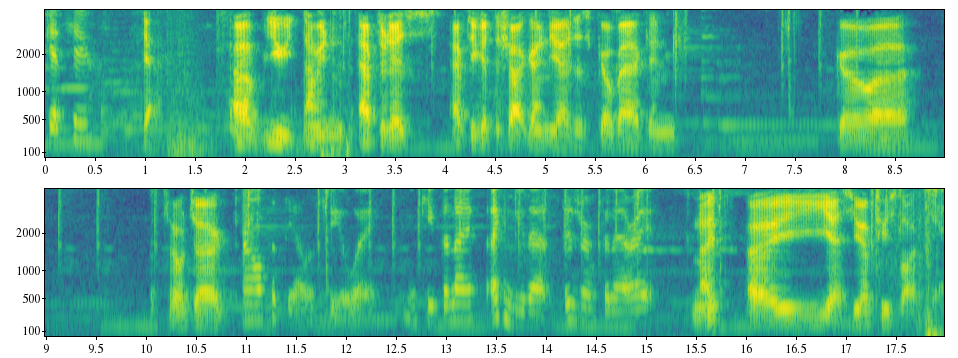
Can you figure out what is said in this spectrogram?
get to? yeah. Uh, you, I mean, after this, after you get the shotgun, yeah, just go back and go uh, tell Jack I'll put the LSD away and keep the knife. I can do that. There's room for that, right? knife. Uh, yes, you have two slots. Yeah.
